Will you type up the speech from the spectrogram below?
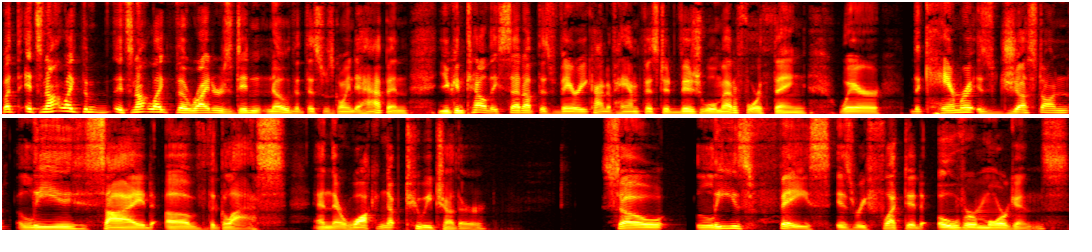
But it's not like the it's not like the writers didn't know that this was going to happen. You can tell they set up this very kind of ham-fisted visual metaphor thing where the camera is just on Lee's side of the glass and they're walking up to each other. So Lee's face is reflected over Morgan's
